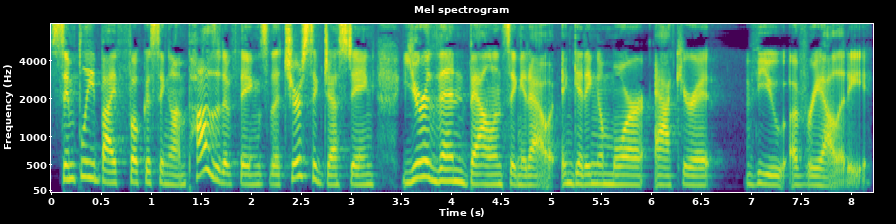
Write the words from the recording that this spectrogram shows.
Simply by focusing on positive things that you're suggesting, you're then balancing it out and getting a more accurate view of reality.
